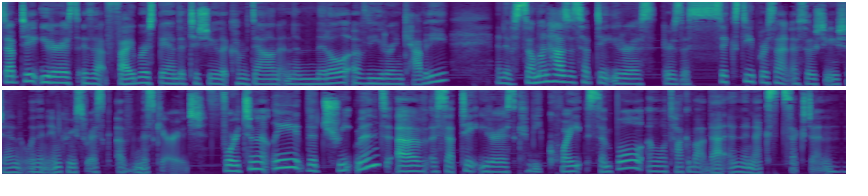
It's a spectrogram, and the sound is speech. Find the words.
Septate uterus is that fibrous band of tissue that comes down in the middle of the uterine cavity. And if someone has a septate uterus, there's a 60% association with an increased risk of miscarriage. Fortunately, the treatment of a septate uterus can be quite simple, and we'll talk about that in the next section.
